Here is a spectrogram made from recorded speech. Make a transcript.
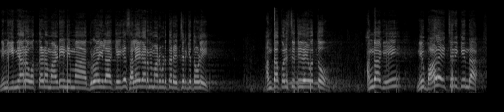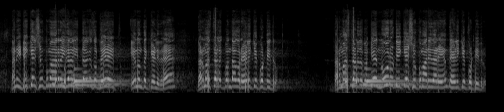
ನಿಮಗೆ ಇನ್ಯಾರೋ ಒತ್ತಡ ಮಾಡಿ ನಿಮ್ಮ ಗೃಹ ಇಲಾಖೆಗೆ ಸಲಹೆಗಾರನ ಮಾಡಿಬಿಡ್ತಾರೆ, ಎಚ್ಚರಿಕೆ ತಗೊಳ್ಳಿ. ಅಂತ ಪರಿಸ್ಥಿತಿ ಇದೆ ಇವತ್ತು. ಹಂಗಾಗಿ ನೀವು ಬಹಳ ಎಚ್ಚರಿಕೆಯಿಂದ, ನನಗೆ ಡಿ ಕೆ ಶಿವಕುಮಾರ್ ಇದ, ಇದ್ದಾಗ ಸ್ವಲ್ಪ ಧೈರ್ಯ ಇತ್ತು. ಏನು ಅಂತ ಕೇಳಿದ್ರೆ, ಧರ್ಮಸ್ಥಳಕ್ಕೆ ಬಂದಾಗ ಅವ್ರು ಹೇಳಿಕೆ ಕೊಟ್ಟಿದ್ರು. ಧರ್ಮಸ್ಥಳದ ಬಗ್ಗೆ ನೂರು ಡಿ ಕೆ ಶಿವಕುಮಾರ್ ಇದ್ದಾರೆ ಅಂತ ಹೇಳಿಕೆ ಕೊಟ್ಟಿದ್ರು.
